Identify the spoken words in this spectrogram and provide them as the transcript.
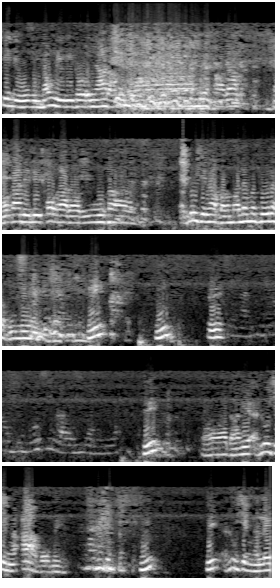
ရှင်းနေဘူးနောက်နေပြီးတော့အများတာပဲကွာဟာကဟောကနေပြီးထောက်ရတော့ဘူးဟာ လူရှင်ကဘာမှလည်းမပြောရဘူးလေဟင်ဟင်အေးဟင်အာဒါကြီးအလှရှင်ကအပေါ်မင်းဟင်ဒီအလှရှင်ကလဲ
